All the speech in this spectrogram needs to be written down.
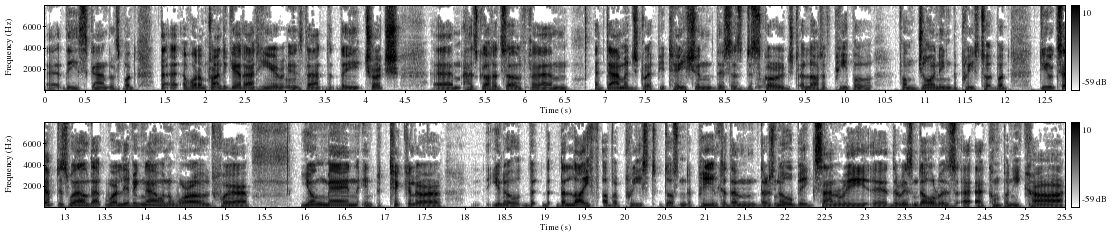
uh, these scandals. But the, uh, what I'm trying to get at here is that the Church um, has got itself um, a damaged reputation. This has discouraged a lot of people from joining the priesthood. But do you accept as well that we're living now in a world where young men in particular you know the the life of a priest doesn't appeal to them. There's no big salary. Uh, there isn't always a, a, company car.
